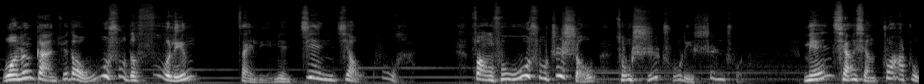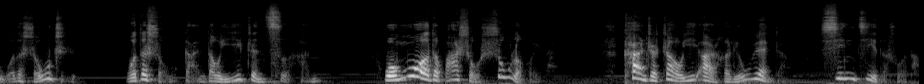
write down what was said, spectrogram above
我能感觉到无数的附灵在里面尖叫哭喊，仿佛无数只手从石杵里伸出来，勉强想抓住我的手指。我的手感到一阵刺寒，我蓦地把手收了回来，看着赵一二和刘院长，心悸地说道：“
